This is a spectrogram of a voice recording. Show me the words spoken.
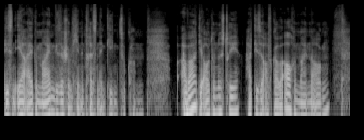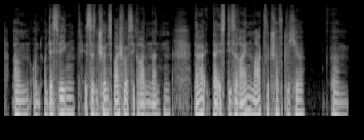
diesen eher allgemeinen gesellschaftlichen Interessen entgegenzukommen. Aber die Autoindustrie hat diese Aufgabe auch in meinen Augen. Ähm, und, und deswegen ist das ein schönes Beispiel, was Sie gerade nannten. Da, da ist diese rein marktwirtschaftliche ähm,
